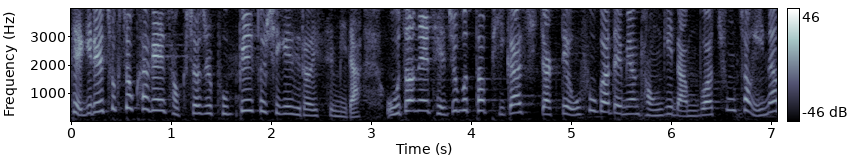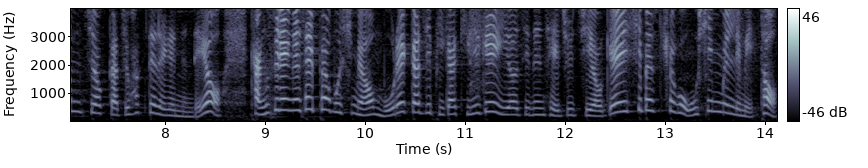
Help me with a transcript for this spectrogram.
대기를 촉촉하게 적셔줄 봄비 소식이 들어 있습니다. 오전에 제주부터 비가 시작돼 오후가 되면 경기 남부와 충청 이남 지역까지 확대되겠는데요. 강수량을 살펴보시면 모레까지 비가 길게 이어지는 제주 지역에 10에서 최고 50mm,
